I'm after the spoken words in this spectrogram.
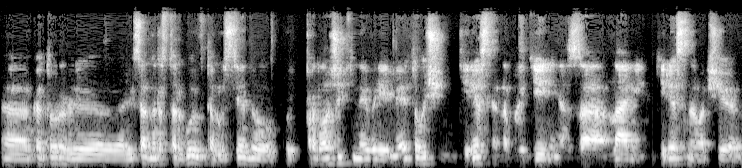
э, который Александр Расторгуев там исследовал продолжительное время. Это очень интересное наблюдение за нами. Интересно вообще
